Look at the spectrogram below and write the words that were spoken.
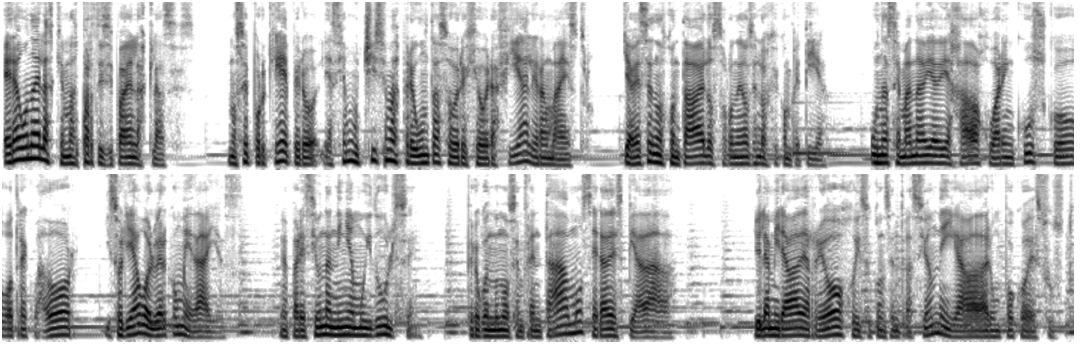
Era una de las que más participaba en las clases. No sé por qué, pero le hacía muchísimas preguntas sobre geografía al gran maestro, y a veces nos contaba de los torneos en los que competía. Una semana había viajado a jugar en Cusco, otra Ecuador, y solía volver con medallas. Me parecía una niña muy dulce, pero cuando nos enfrentábamos era despiadada. Yo la miraba de reojo y su concentración me llegaba a dar un poco de susto.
